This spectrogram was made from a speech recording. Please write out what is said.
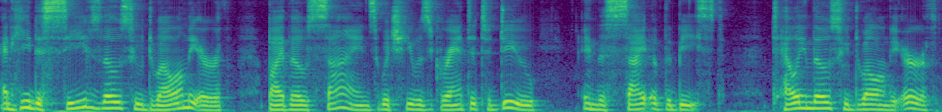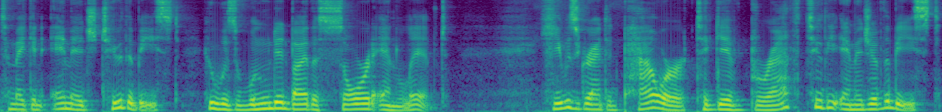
And he deceives those who dwell on the earth by those signs which he was granted to do in the sight of the beast, telling those who dwell on the earth to make an image to the beast who was wounded by the sword and lived. He was granted power to give breath to the image of the beast,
